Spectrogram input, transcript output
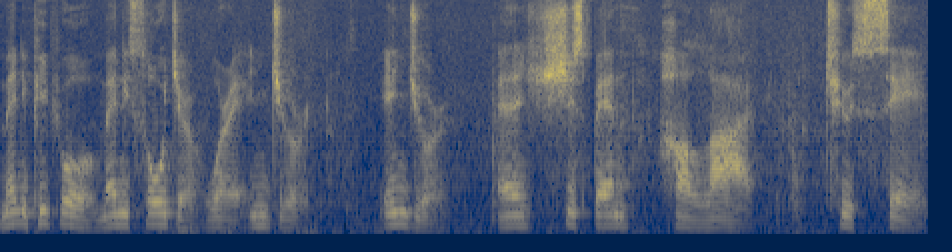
Many people, many soldiers were injured, injured, and she spent her life to save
